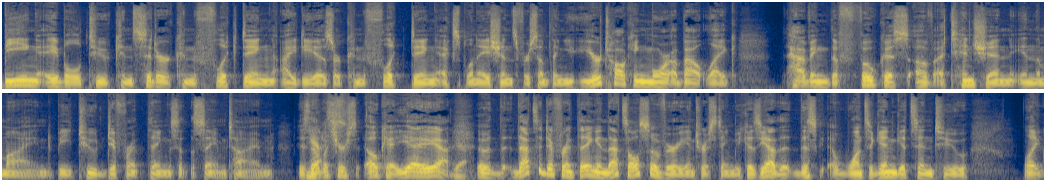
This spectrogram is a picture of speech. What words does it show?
being able to consider conflicting ideas or conflicting explanations for something. You're talking more about like having the focus of attention in the mind be two different things at the same time. Is that yes. what you're Okay, yeah, yeah, yeah, yeah. Uh, that's a different thing and that's also very interesting because yeah, this once again gets into like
